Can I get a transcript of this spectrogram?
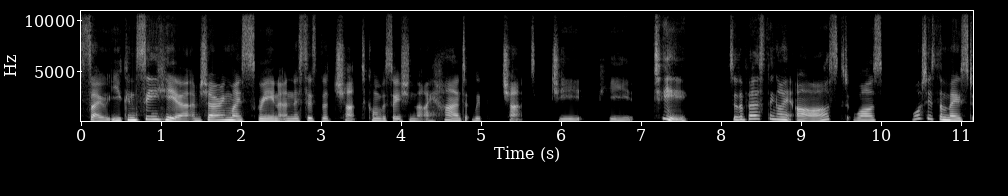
So you can see here, I'm sharing my screen and this is the chat conversation that I had with chat GPT. So the first thing I asked was, what is the most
